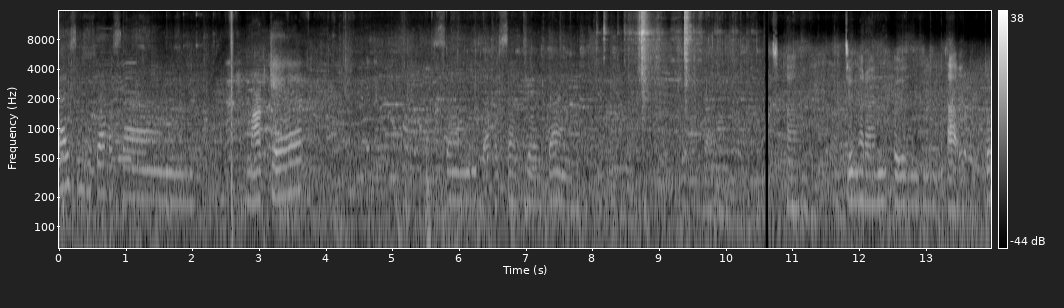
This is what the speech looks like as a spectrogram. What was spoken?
guys, nandito ako sa market. So, nandito ako sa Jordan. Jordan. Saka, medyo marami po yung tao dito.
